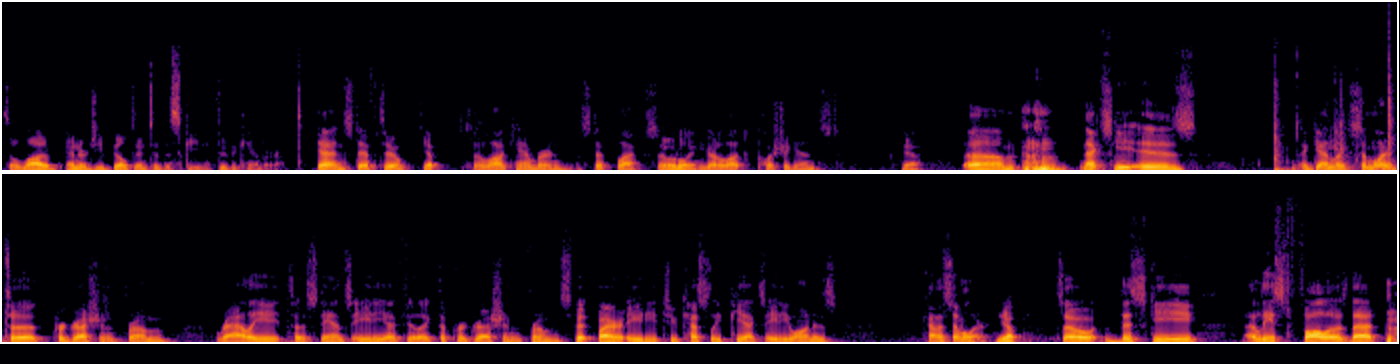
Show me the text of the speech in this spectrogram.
So a lot of energy built into the ski through the camber. yeah, and stiff too. Yep. So a lot of camber and a stiff flex. So Totally. You got a lot to push against. Yeah. Um, next ski is again like similar to progression from Rally to Stance 80. I feel like the progression from Spitfire 80 to Kastle PX 81 is kind of similar. Yep. So this ski at least follows that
